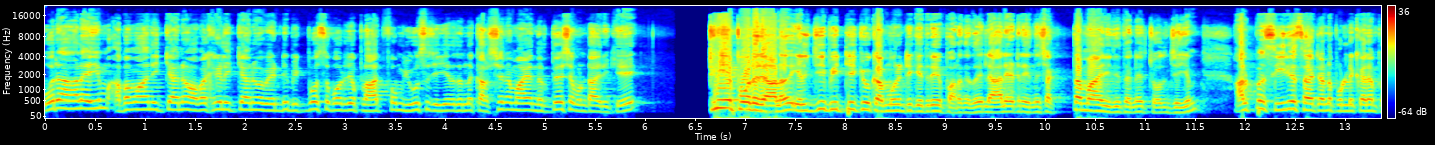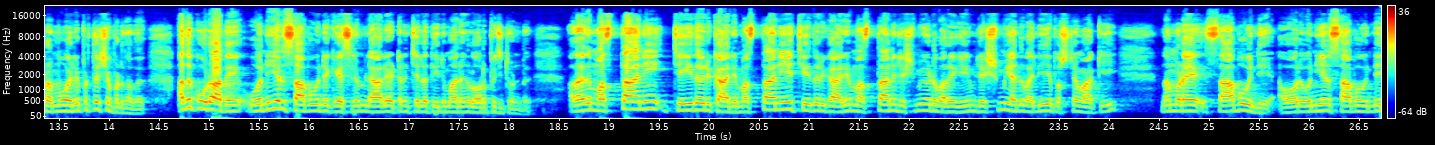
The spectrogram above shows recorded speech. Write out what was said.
ഒരാളെയും അപമാനിക്കാനോ അവഹേളിക്കാനോ വേണ്ടി ബിഗ് ബോസ് പോലൊരു പ്ലാറ്റ്ഫോം യൂസ് ചെയ്യരുതെന്ന് കർശനമായ നിർദ്ദേശമുണ്ടായിരിക്കെ ലക്ഷ്മിയെ പോലെ ഒരാൾ L G B T Q കമ്മ്യൂണിറ്റിക്കെതിരെ പറഞ്ഞത് ലാലേട്ടൻ ഇന്ന് ശക്തമായ രീതിയിൽ തന്നെ ചോദ്യം ചെയ്യും. അല്പം സീരിയസ് ആയിട്ടാണ് പുള്ളിക്കാരൻ പ്രമോയിൽ പ്രത്യക്ഷപ്പെടുന്നത്. അതുകൂടാതെ ഒനിയൽ സാബുവിന്റെ കേസിലും ലാലേട്ടൻ ചില തീരുമാനങ്ങൾ ഉറപ്പിച്ചിട്ടുണ്ട്. അതായത് മസ്താനി ചെയ്ത ഒരു കാര്യം മസ്താനിയെ ചെയ്തൊരു കാര്യം മസ്താനി ലക്ഷ്മിയോട് പറയുകയും ലക്ഷ്മി അത് വലിയ പ്രശ്നമാക്കി നമ്മുടെ സാബുവിന്റെ ഒനിയൽ സാബുവിന്റെ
